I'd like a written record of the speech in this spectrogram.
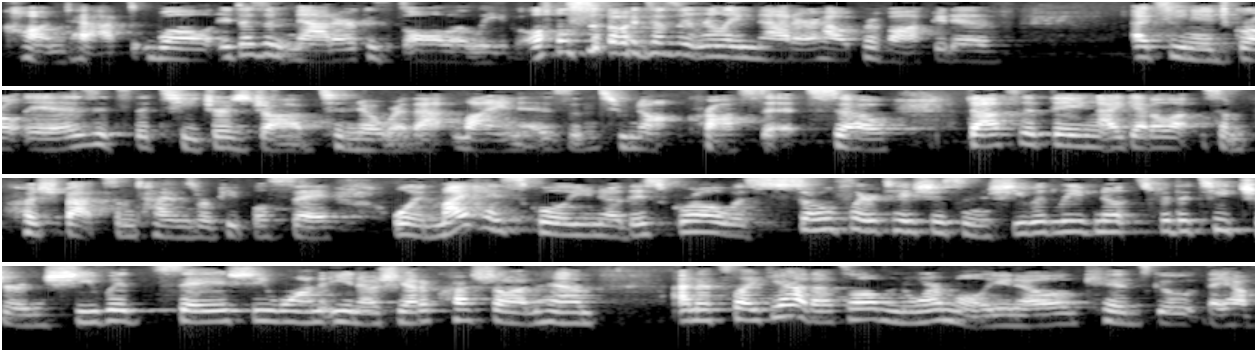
contact. Well, it doesn't matter because it's all illegal. So it doesn't really matter how provocative a teenage girl is. It's the teacher's job to know where that line is and to not cross it. So that's the thing. I get a lot, some pushback sometimes where people say, well, in my high school, you know, this girl was so flirtatious and she would leave notes for the teacher and she would say she wanted, you know, she had a crush on him. And it's like, yeah, that's all normal. You know, kids go, they have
